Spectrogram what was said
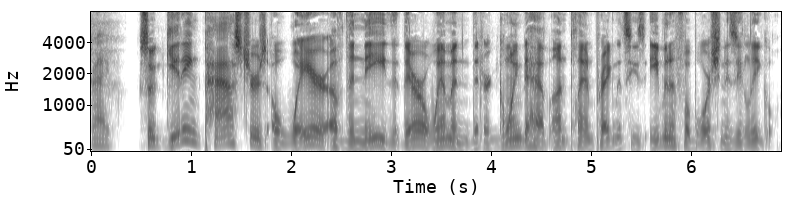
Right. So, getting pastors aware of the need that there are women that are going to have unplanned pregnancies, even if abortion is illegal.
